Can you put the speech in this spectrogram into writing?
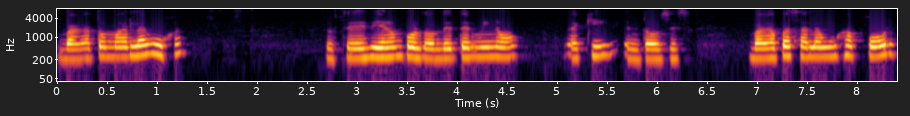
van a tomar la aguja. Ustedes vieron por dónde terminó aquí entonces van a pasar la aguja por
